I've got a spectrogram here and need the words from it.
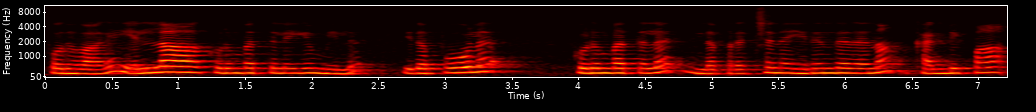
பொதுவாக எல்லா குடும்பத்திலையும் இல்லை. இதை போல குடும்பத்தில் இந்த பிரச்சனை இருந்ததுன்னா கண்டிப்பாக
